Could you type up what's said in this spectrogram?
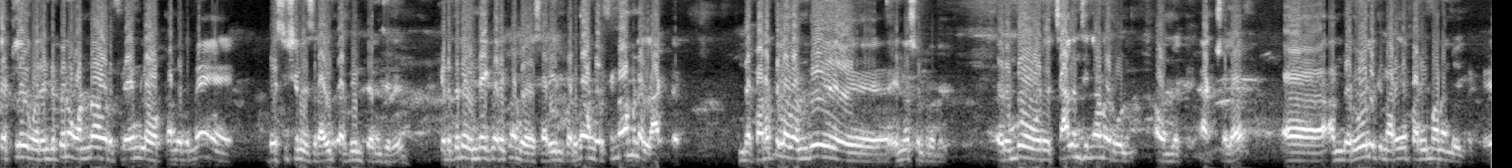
செட்ல இவங்க ரெண்டு பேரும் ஒன்னா ஒரு ஃப்ரேம்ல உட்காந்ததுமே டெசிஷன் இஸ் ரைட் அப்படின்னு தெரிஞ்சது. கிட்டத்தட்ட இன்னைக்கு வரைக்கும் அது சரின்னு படுது. அவங்க ஒரு ஃபினாமினல் ஆக்டர் இந்த படத்துல வந்து என்ன சொல்றது? ரொம்ப ஒரு சேலஞ்சிங்கான ரோல் அவங்களுக்கு ஆக்சுவலா அந்த ரோலுக்கு நிறைய பரிமாணங்கள் இருக்கு.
